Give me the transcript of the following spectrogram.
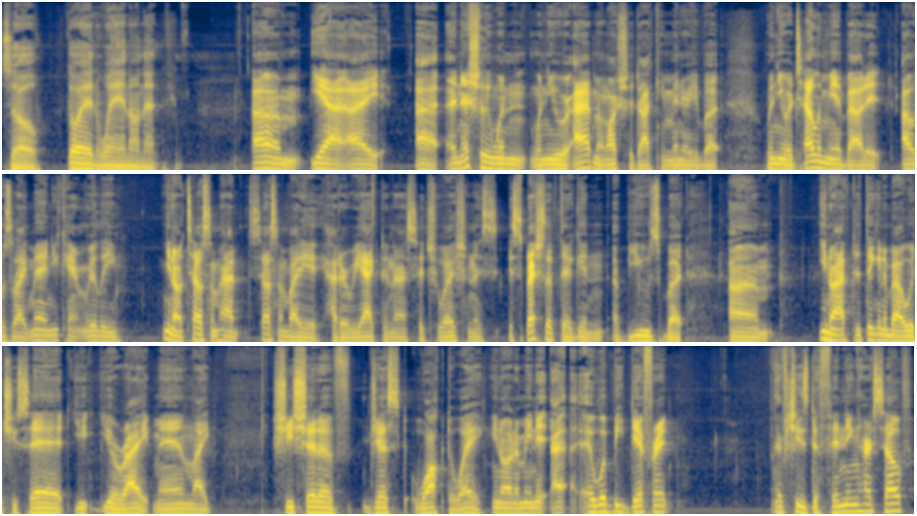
So go ahead and weigh in on that. Um, yeah, I uh, initially when when you were I haven't watched the documentary, but when you were telling me about it, I was like, man, you can't really, you know, tell some how tell somebody how to react in that situation, especially if they're getting abused. But um, you know, after thinking about what you said, you, you're right, man. Like she should have just walked away. You know what I mean? It I, it would be different if she's defending herself.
